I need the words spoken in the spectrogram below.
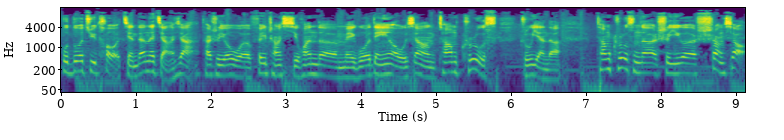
不多剧透，简单的讲一下，它是由我非常喜欢的美国电影偶像 Tom Cruise 主演的。Tom Cruise 呢是一个上校。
